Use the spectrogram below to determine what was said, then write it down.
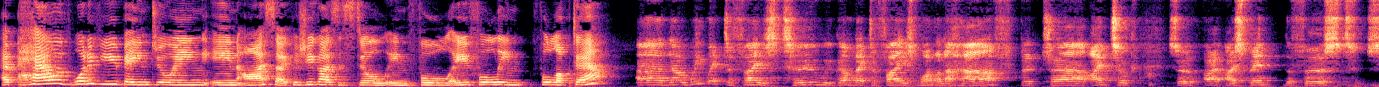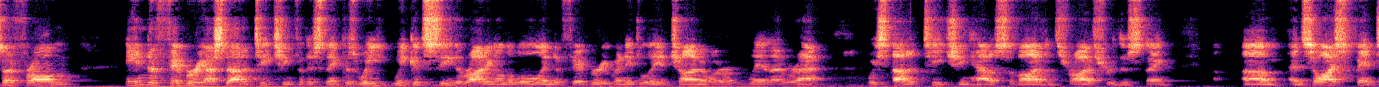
Uh, How have what have you been doing in ISO? Because you guys are still in full. Are you full in full lockdown? Uh, no, we went to phase two. We've gone back to phase one and a half. But uh, I took so I, I spent the first so from end of February I started teaching for this thing because we we could see the writing on the wall end of February when Italy and China were where they were at. We started teaching how to survive and thrive through this thing. Um, and so I spent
